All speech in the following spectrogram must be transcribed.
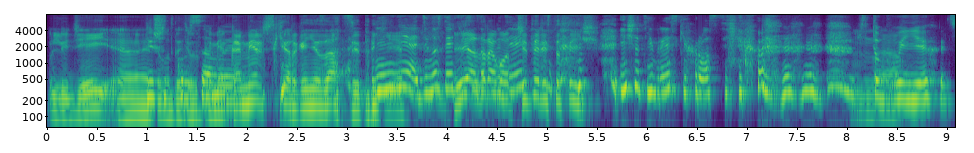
людей э, это Пишут вот эти вот курсовые. коммер- коммерческие организации такие. Не-не, 99% Я заработал людей 400 тысяч. ищут еврейских родственников. Чтобы уехать.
